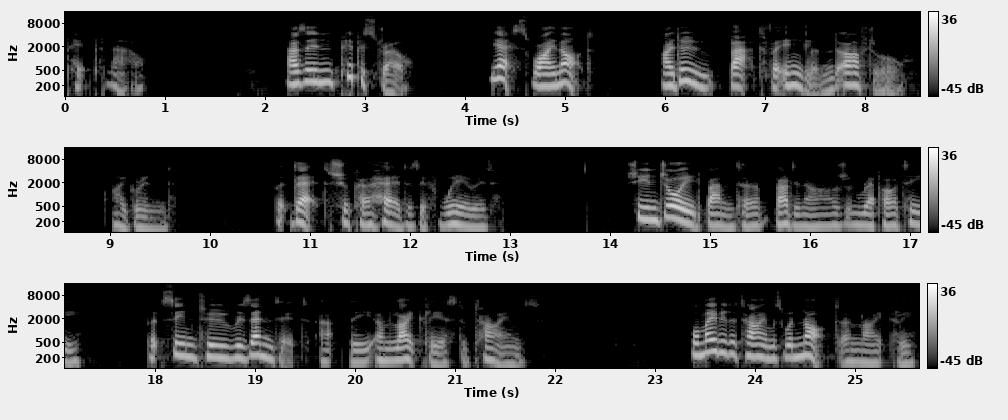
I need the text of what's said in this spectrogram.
Pip now? As in Pipistrelle? Yes, why not? I do bat for England, after all. I grinned. But Det shook her head as if wearied. She enjoyed banter, badinage, and repartee, but seemed to resent it at the unlikeliest of times. Or maybe the times were not unlikely.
